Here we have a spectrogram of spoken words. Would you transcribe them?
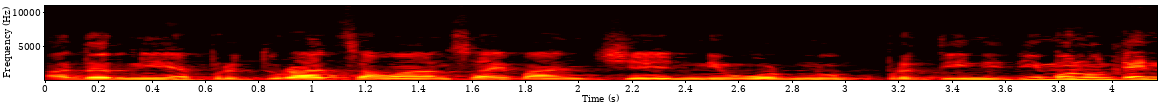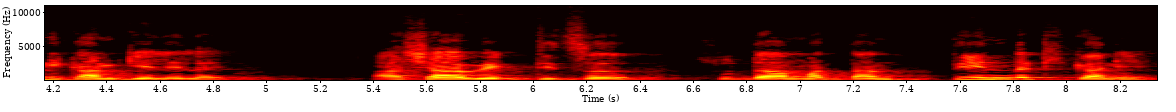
आदरणीय पृथ्वीराज चव्हाण साहेबांचे निवडणूक प्रतिनिधी म्हणून त्यांनी काम केलेलं आहे. अशा व्यक्तीचं सुद्धा मतदान तीन ठिकाणी आहे.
